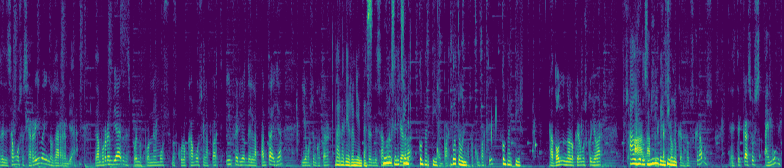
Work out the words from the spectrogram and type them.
Deslizamos hacia arriba y nos da reenviar. Le damos reenviar, después nos ponemos, nos colocamos en la parte inferior de la pantalla y vamos a encontrar barra de herramientas. Uno selecciona compartir. compartir. Botón. Vamos a compartir. Compartir. ¿A dónde nos lo queremos llevar? Pues Audio 2021. que nosotros queramos. En este caso es iMovie.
